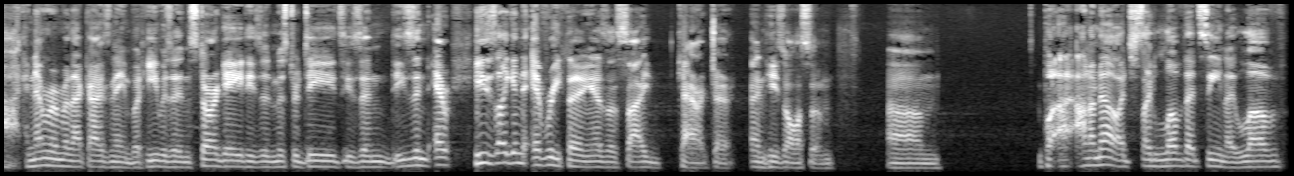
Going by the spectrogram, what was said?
ah, I can never remember that guy's name, but he was in Stargate. He's in Mr. Deeds. He's in he's in he's like in everything as a side character, and he's awesome. Um, but I, I don't know. I just I love that scene. I love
